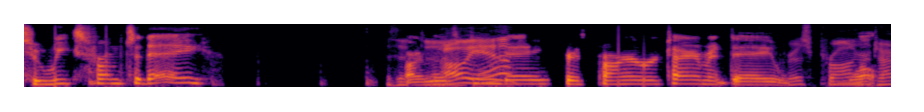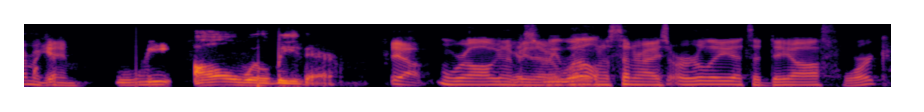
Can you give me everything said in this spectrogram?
two weeks from today, is it, Martin Oh, yeah? Day, Chris Pronger retirement day. Chris Prong Well, retirement game. We all will be there. Yeah, we're all going to Yes, be there. we We're all going to center ice early. It's a day off work,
